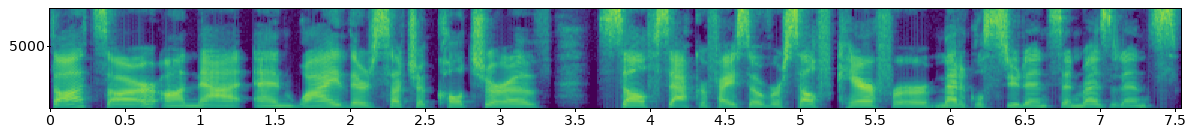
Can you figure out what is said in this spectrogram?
thoughts are on that and why there's such a culture of self-sacrifice over self-care for medical students and residents.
